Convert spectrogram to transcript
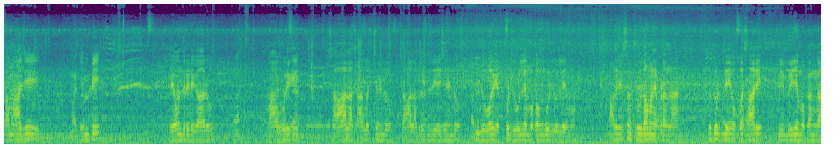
మా మాజీ ఎంపీ రేవంత్ రెడ్డి గారు మా ఊరికి చాలా సార్లు వచ్చిండు చాలా అభివృద్ధి చేసిండు. ఇది ఊరికి ఎప్పుడు చూడలేము ముఖం కూడా చూడలేము. ఆలోచిస్తాం చూద్దామని ఎప్పుడన్నా. కుదిరితే ఒక్కసారి మీ మీడియా ముఖంగా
